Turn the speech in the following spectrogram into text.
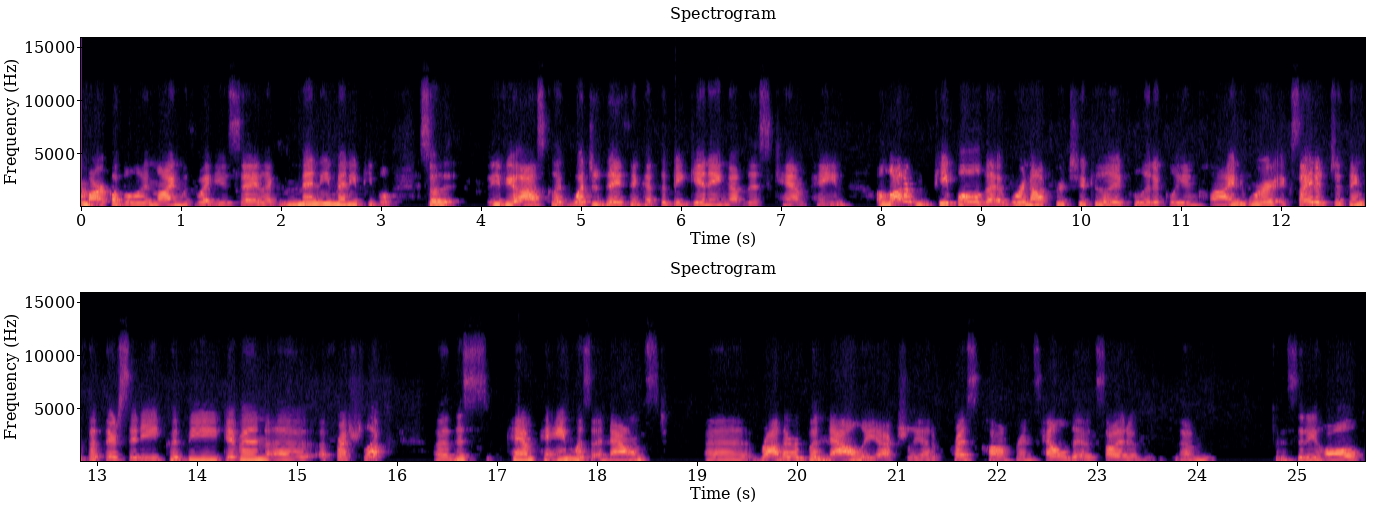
remarkable in line with what you say, like many, many people. So if you ask, like, what did they think at the beginning of this campaign? A lot of people that were not particularly politically inclined were excited to think that their city could be given a, a fresh look. Uh, this campaign was announced uh, rather banally, actually, at a press conference held outside of um, City Hall.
